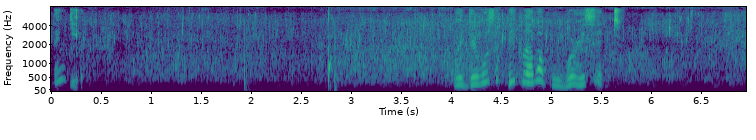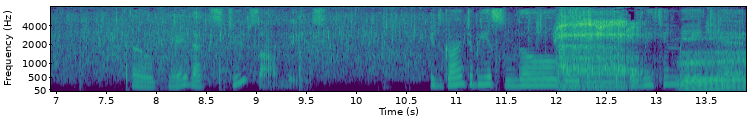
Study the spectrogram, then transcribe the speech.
Thank you. Wait, there was a big lava pool. Where is it? Okay, that's two zombies. It's going to be a slow way down, but we can make it.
